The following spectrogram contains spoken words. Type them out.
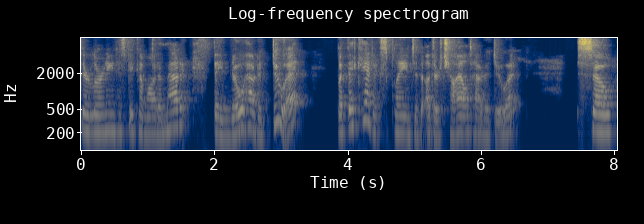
Their learning has become automatic. They know how to do it, but they can't explain to the other child how to do it. So,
